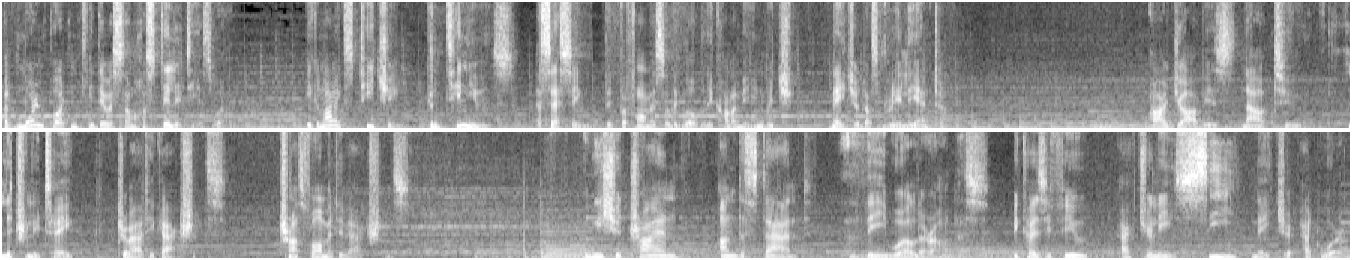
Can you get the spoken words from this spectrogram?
But more importantly, there was some hostility as well. Economics teaching continues assessing the performance of the global economy in which nature doesn't really enter. Our job is now to literally take dramatic actions, transformative actions. We should try and understand the world around us because if you actually see nature at work,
